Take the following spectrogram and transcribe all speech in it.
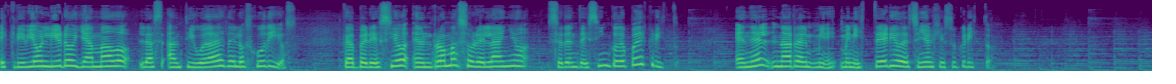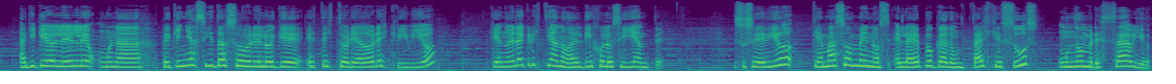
escribió un libro llamado Las Antigüedades de los Judíos, que apareció en Roma sobre el año 75 después de Cristo. En él narra el ministerio del Señor Jesucristo. Aquí quiero leerle una pequeña cita sobre lo que este historiador escribió, que no era cristiano. Él dijo lo siguiente. Sucedió que más o menos en la época de un tal Jesús, un hombre sabio,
